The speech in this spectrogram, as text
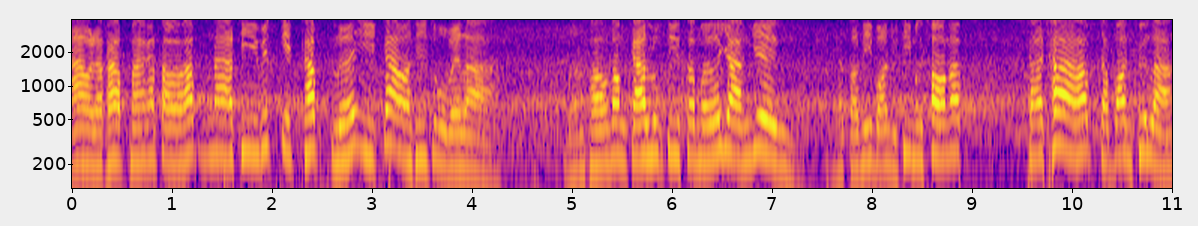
เอาแล้วครับ มากันต่อครับนาทีวิกฤตครับ เหลืออีก 9 นาทีจะหมดเวลา เมืองทองต้องการลูกตีเสมออย่างยิ่งและตอนนี้บอลอยู่ที่เมืองทองครับ ชาชาครับจับบอลคืนหลัง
